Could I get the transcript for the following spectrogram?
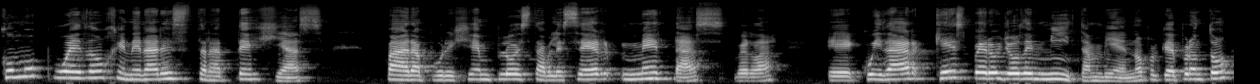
¿Cómo puedo generar estrategias para, por ejemplo, establecer metas, ¿verdad? Eh, cuidar qué espero yo de mí también, ¿no? Porque de pronto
